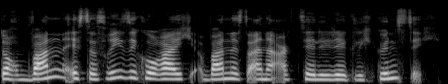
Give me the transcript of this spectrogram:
Doch wann ist es risikoreich, wann ist eine Aktie lediglich günstig?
